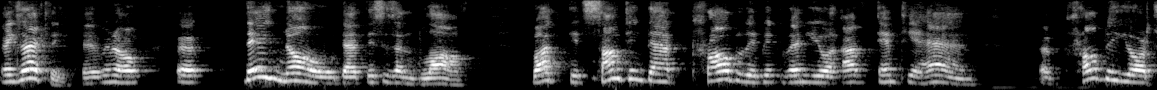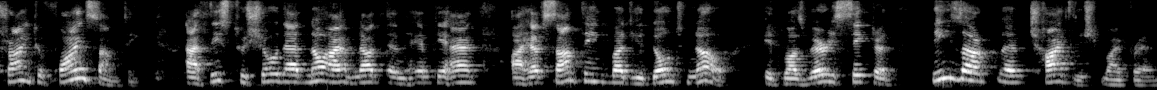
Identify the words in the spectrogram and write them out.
Exactly. Uh, you know, uh, they know that this is a bluff, but it's something that probably when you have empty hand, uh, probably you are trying to find something, at least to show that no, I'm not an empty hand. I have something, but you don't know. It was very secret. These are uh, childish, my friend.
